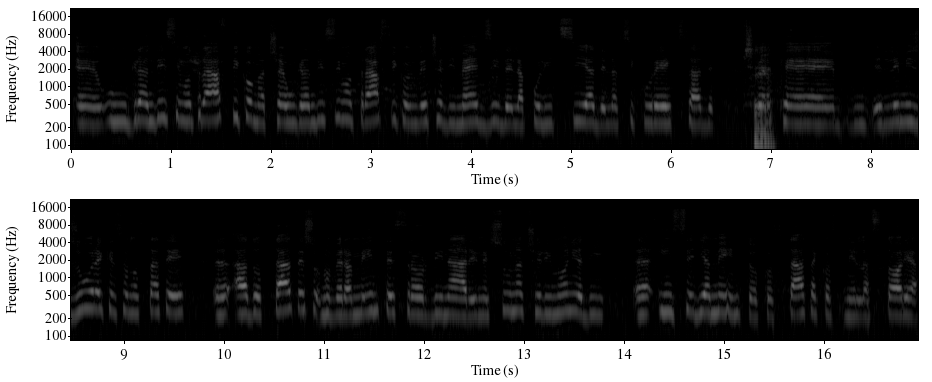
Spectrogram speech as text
eh, un grandissimo traffico, ma c'è un grandissimo traffico invece di mezzi della polizia, della sicurezza, de- sì. perché le misure che sono state eh, adottate sono veramente straordinarie, nessuna cerimonia di eh, insediamento costata cost- nella storia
